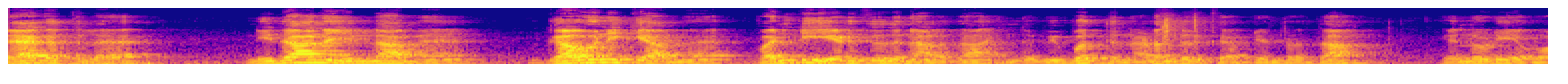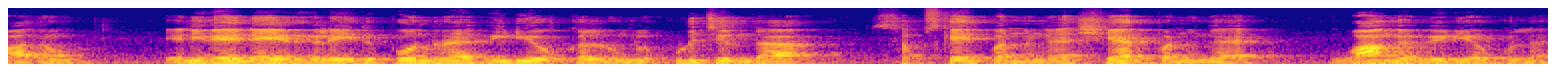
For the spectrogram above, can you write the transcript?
வேகத்தில் நிதானம் இல்லாமல் கவனிக்காமல் வண்டி எடுத்ததுனால தான் இந்த விபத்து நடந்திருக்கு அப்படின்றது தான் என்னுடைய வாதம். எனிவே நேயர்களே இது போன்ற வீடியோக்கள் உங்களுக்கு பிடிச்சிருந்தா சப்ஸ்கிரைப் பண்ணுங்கள் ஷேர் பண்ணுங்கள் வாங்க வீடியோக்குள்ளே.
